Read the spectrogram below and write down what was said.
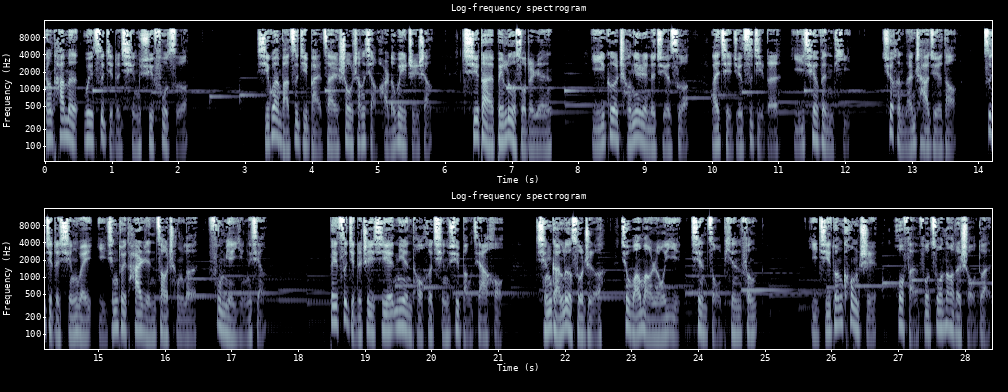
让他们为自己的情绪负责。习惯把自己摆在受伤小孩的位置上，期待被勒索的人以一个成年人的角色来解决自己的一切问题，却很难察觉到自己的行为已经对他人造成了负面影响。被自己的这些念头和情绪绑架后，情感勒索者就往往容易剑走偏锋，以极端控制。或反复作闹的手段，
